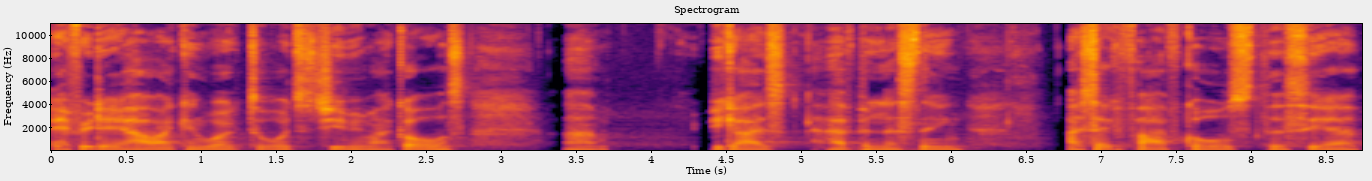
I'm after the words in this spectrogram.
every day how I can work towards achieving my goals. Um, if you guys have been listening, I set five goals this year,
